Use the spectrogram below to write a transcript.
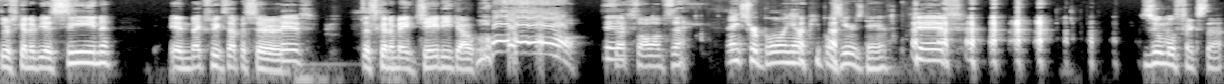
There's going to be a scene in next week's episode If that's going to make JD go, oh! Dave. That's all I'm saying. Thanks for blowing out people's ears, Dave. Dave, Zoom will fix that.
